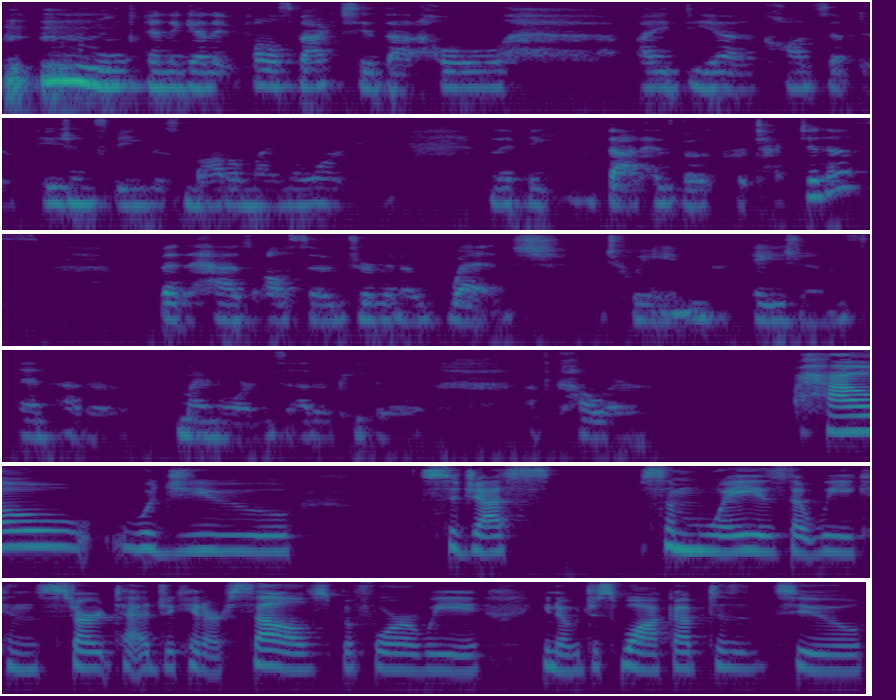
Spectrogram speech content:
and again, it falls back to that whole idea, concept of Asians being this model minority. And I think that has both protected us, but has also driven a wedge between Asians and other minorities, other people of color. How would you suggest some ways that we can start to educate ourselves before we, you know, just walk up to to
